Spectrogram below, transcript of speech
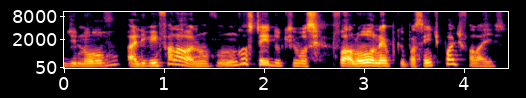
de novo, ele vem falar, ó, não, não gostei do que você falou, né? Porque o paciente pode falar isso.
